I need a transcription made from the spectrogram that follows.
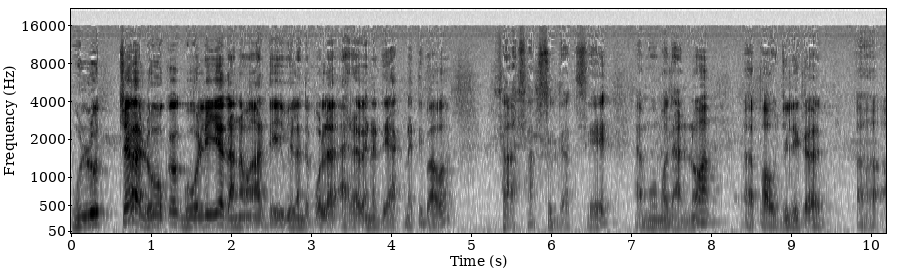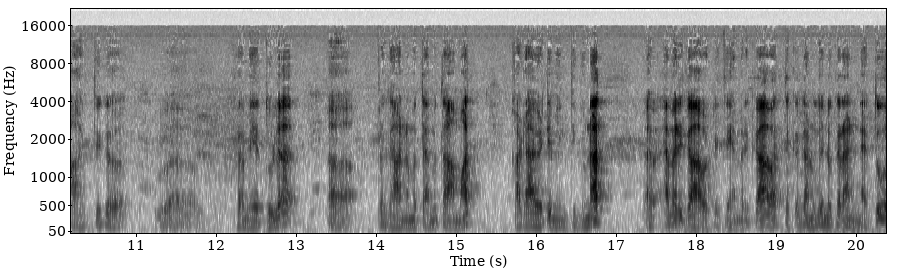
මුළුච්ච ලෝක ගෝලීය ධනවාදී වෙළඳපොළ ඇර වෙන දෙයක් නැති බව සක්සුදක්සේ හැමෝම දන්නවා. පෞද්ගලික ආර්ථික ක්‍රමය තුල ප්‍රධානම තැම තාමත් කඩා වැටෙමින් තිබුණත් ඇමරිකාවට ඉතින් ඇමරිකාවත් එක්ක ගනුදෙනු කරන්නේ නැතුව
